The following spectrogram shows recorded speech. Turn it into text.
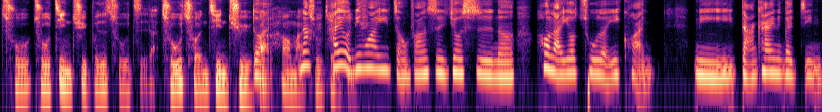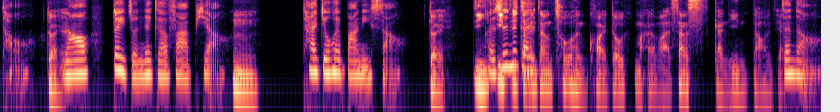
储储进去不是储值啊，储存进去，对，号码。那还有另外一种方式就是呢，后来又出了一款，你打开那个镜头，对，然后对准那个发票，嗯，它就会帮你扫，对。可是那个一张抽很快，都马马上感应到这样，真的哦，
